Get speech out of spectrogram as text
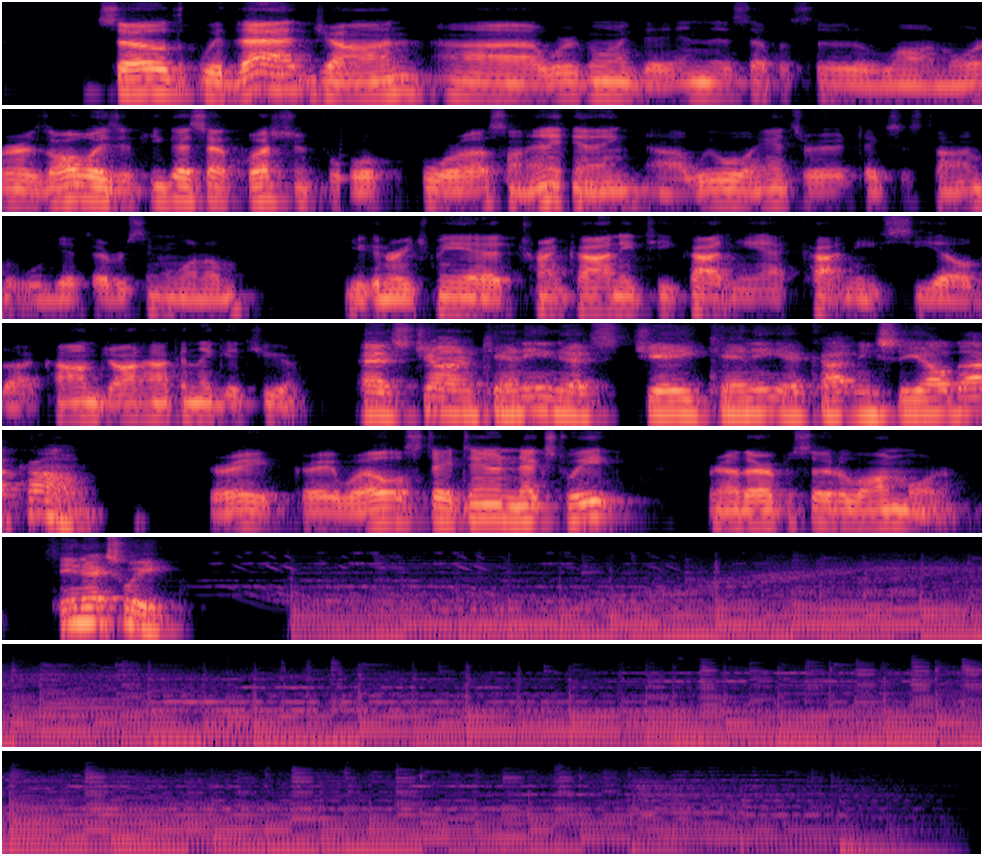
so with that, John, uh, we're going to end this episode of Law and Mortar. As always, if you guys have questions for, for us on anything, uh, we will answer it. It takes us time, but we'll get to every single one of them. You can reach me at Trent Cotney, T Cotney at cotneycl.com. John, how can they get you? That's John Kenny, that's J Kenny at cotneycl.com. Great, great. Well, stay tuned next week for another episode of Law and Mortar. See you next week.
